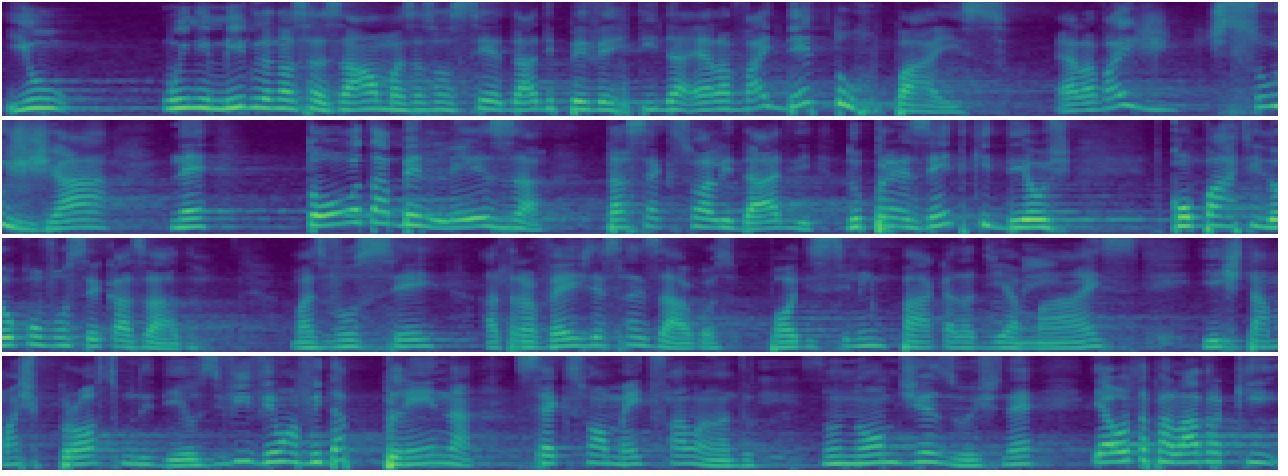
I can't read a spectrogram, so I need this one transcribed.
E o, o inimigo das nossas almas, a sociedade pervertida, ela vai deturpar isso. Ela vai sujar, né, toda a beleza da sexualidade, do presente que Deus compartilhou com você, casado. Mas você através dessas águas, pode se limpar cada dia mais e estar mais próximo de Deus e viver uma vida plena, sexualmente falando, no nome de Jesus, né? E a outra palavra que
